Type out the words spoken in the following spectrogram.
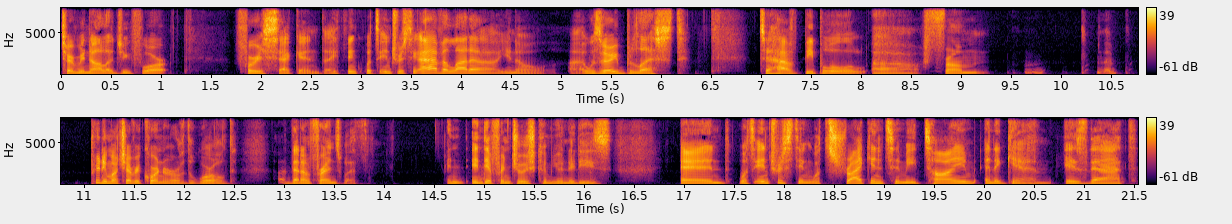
terminology for for a second. I think what's interesting. I have a lot of you know. I was very blessed to have people uh, from pretty much every corner of the world that I'm friends with in, in different Jewish communities and what's interesting, what's striking to me time and again is that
